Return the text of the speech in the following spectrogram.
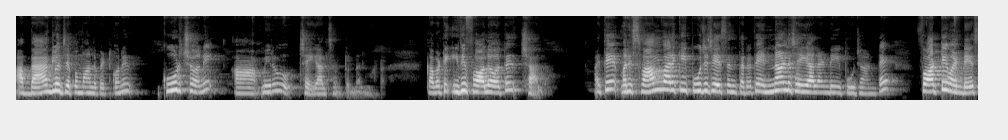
ఆ బ్యాగ్లో జపమాల పెట్టుకొని కూర్చొని మీరు చేయాల్సి ఉంటుందన్నమాట. కాబట్టి ఇది ఫాలో అయితే చాలు. అయితే మరి స్వామివారికి పూజ చేసిన తర్వాత ఎన్నాళ్ళు చేయాలండి ఈ పూజ అంటే ఫార్టీ వన్ డేస్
